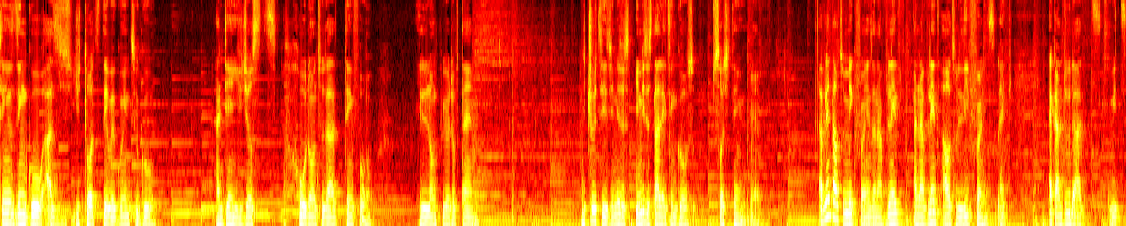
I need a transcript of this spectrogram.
things didn't go as you thought they were going to go, and then you just hold on to that thing for a long period of time. The truth is, you need to you need to start letting go of such things, man. I've learned how to make friends, and I've learned and I've learned how to leave friends. Like I can do that with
